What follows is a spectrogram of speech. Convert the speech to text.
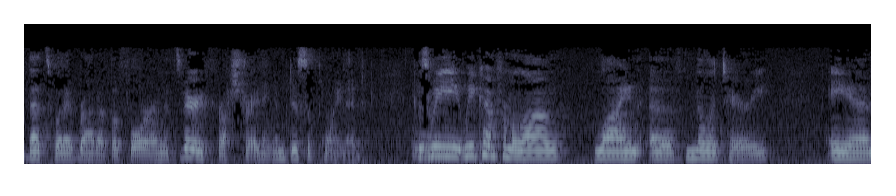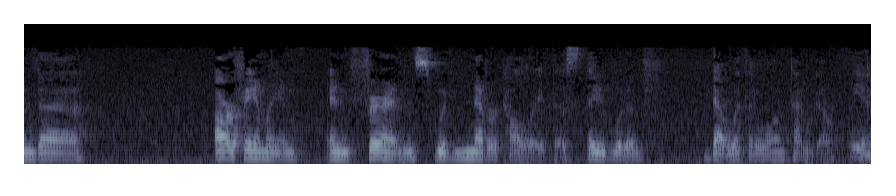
that's what i brought up before and it's very frustrating. I'm disappointed. Because we, we come from a long line of military and uh, our family and, and friends would never tolerate this. They would have dealt with it a long time ago. Yeah.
